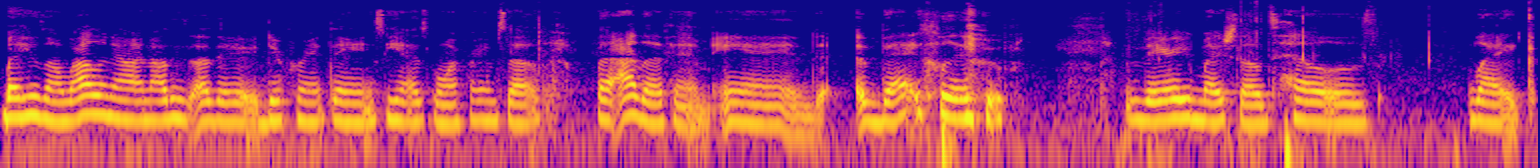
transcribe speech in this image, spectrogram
But he was on Wild 'N Out and all these other different things he has going for himself. But I love him. And that clip very much so tells like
